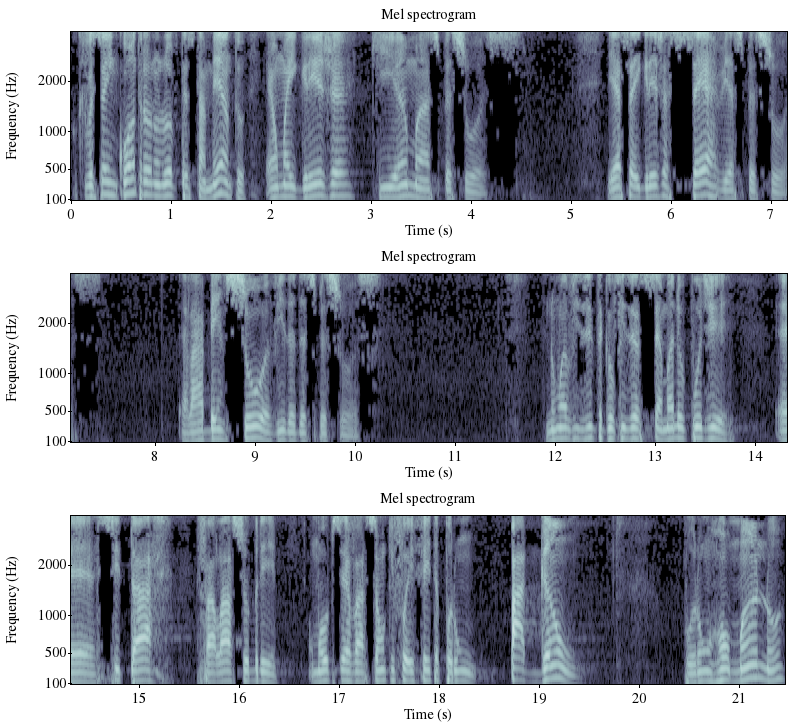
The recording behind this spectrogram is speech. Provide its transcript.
O que você encontra no Novo Testamento é uma igreja que ama as pessoas. E essa igreja serve as pessoas. Ela abençoa a vida das pessoas. Numa visita que eu fiz essa semana, eu pude é, citar, falar sobre uma observação que foi feita por um pagão, por um romano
